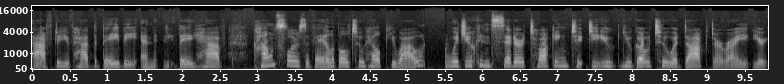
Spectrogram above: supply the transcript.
after you've had the baby and they have counselors available to help you out. Would you consider talking to do you you go to a doctor, right? You're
